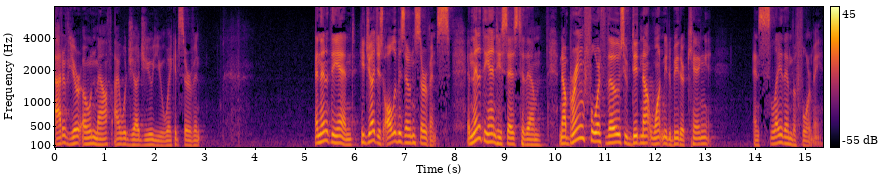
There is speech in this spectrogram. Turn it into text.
Out of your own mouth I will judge you, you wicked servant. And then at the end, he judges all of his own servants. And then at the end, he says to them, Now bring forth those who did not want me to be their king and slay them before me.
